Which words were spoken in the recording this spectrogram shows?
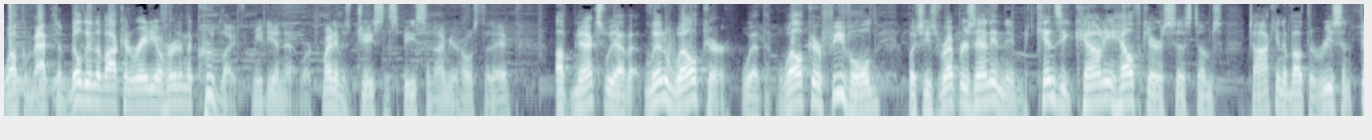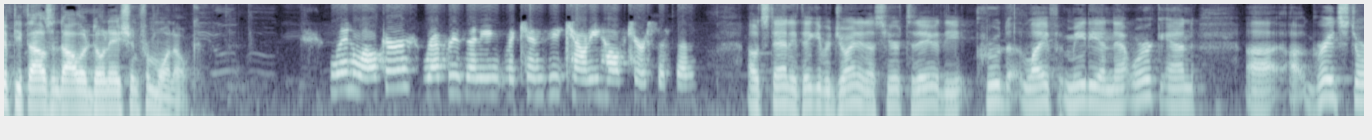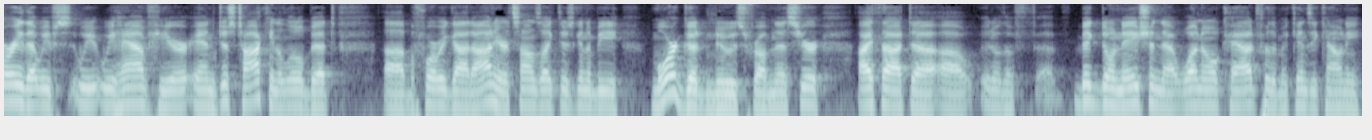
Welcome back to Building the Bakken Radio, heard in the Crude Life Media Network. My name is Jason Spiess, and I'm your host today. Up next, we have Lynn Welker with Welker Fevold, but she's representing the McKenzie County Healthcare Systems, talking about the recent $50,000 donation from ONEOK. Lynn Welker, representing McKenzie County Healthcare System. Outstanding. Thank you for joining us here today with the Crude Life Media Network and uh, a great story that we've we, we have here. And just talking a little bit uh, before we got on here, it sounds like there's going to be more good news from this. Here, I thought uh, uh you know the f- uh, big donation that ONEOK had for the McKenzie County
